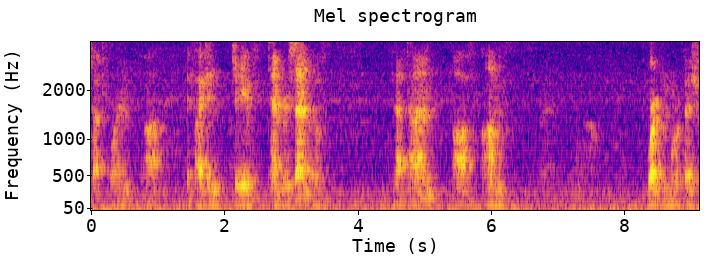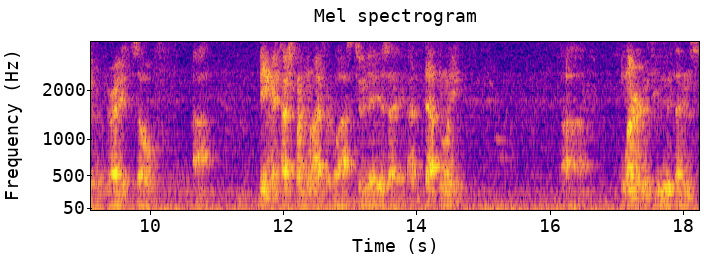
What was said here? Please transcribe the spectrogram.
touch plan, uh, if I can shave ten percent of that time off, um, working more efficiently, right? So, uh, being at Touch Plan Live for the last two days, I, I definitely, uh, learned a few new things,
